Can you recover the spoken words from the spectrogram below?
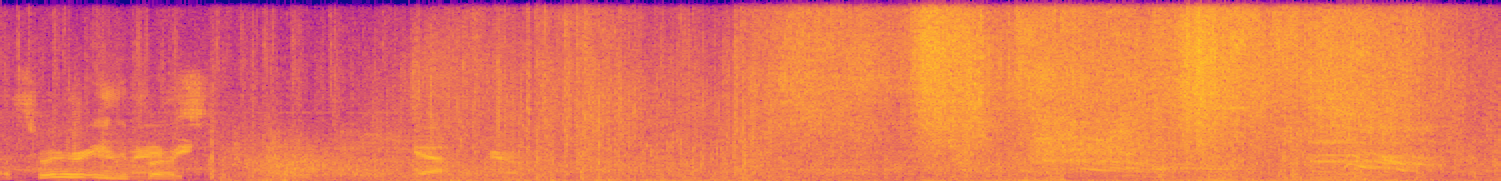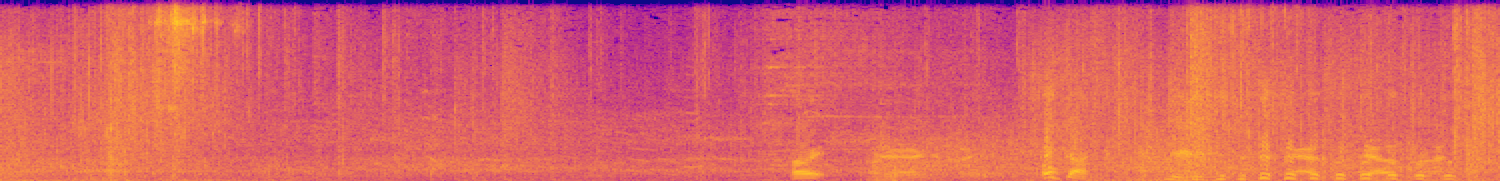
That's where they're aiming for us. Yeah, Yeah, yeah,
